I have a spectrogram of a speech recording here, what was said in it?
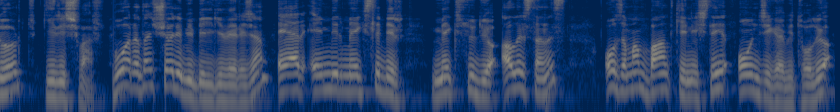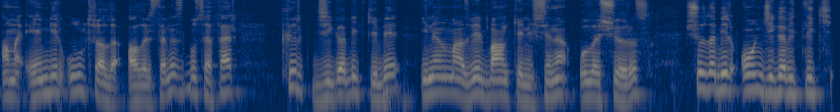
4 giriş var. Bu arada şöyle bir bilgi vereceğim. Eğer M1 Max'li bir Mac Studio alırsanız o zaman band genişliği 10 gigabit oluyor. Ama M1 Ultra'lı alırsanız bu sefer 40 gigabit gibi inanılmaz bir band genişliğine ulaşıyoruz. Şurada bir 10 gigabitlik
